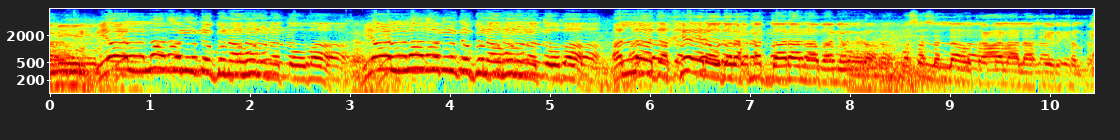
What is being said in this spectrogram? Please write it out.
امين یا الله زمون د ګناهونو نه توبه یا الله زمون د ګناهونو نه توبه الله د خیر او د رحمت باران را باندې وکړه وصلی الله تعالی علی خیر خلقه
